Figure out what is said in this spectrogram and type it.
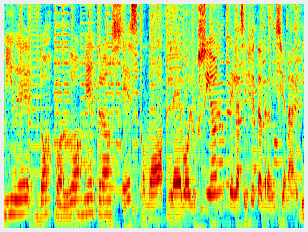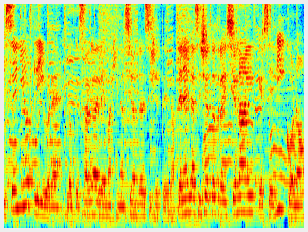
mide 2 por 2 metros. Es como la evolución de la silleta tradicional. Diseño libre, lo que salga de la imaginación del silletero. Tenés la silleta tradicional, que es el icono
